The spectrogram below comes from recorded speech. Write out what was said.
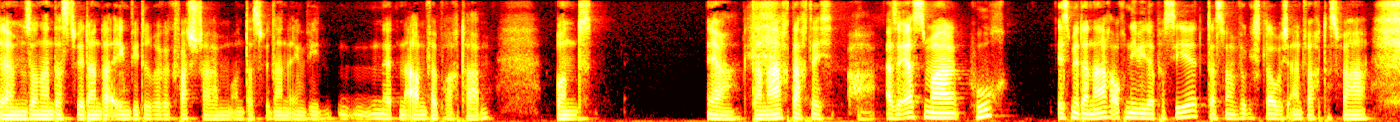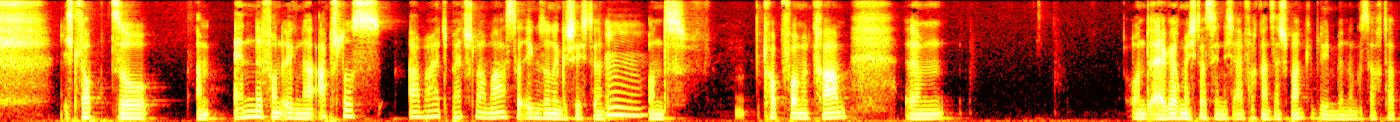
Ähm, sondern dass wir dann da irgendwie drüber gequatscht haben und dass wir dann irgendwie einen netten Abend verbracht haben. Und ja, danach dachte ich, oh, also erstmal, huch, ist mir danach auch nie wieder passiert. Das war wirklich, glaube ich, einfach, das war, ich glaube, so am Ende von irgendeiner Abschlussarbeit, Bachelor, Master, irgend so eine Geschichte. Und Kopf voll mit Kram. Ähm, und ärgere mich, dass ich nicht einfach ganz entspannt geblieben bin und gesagt habe,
